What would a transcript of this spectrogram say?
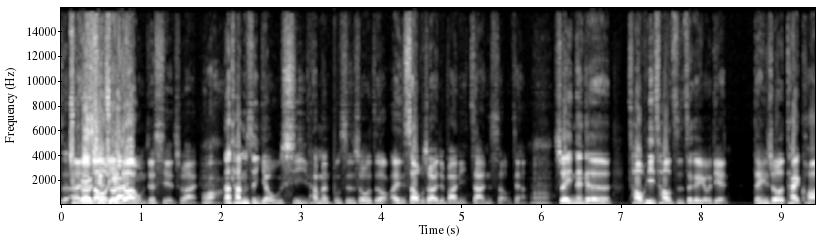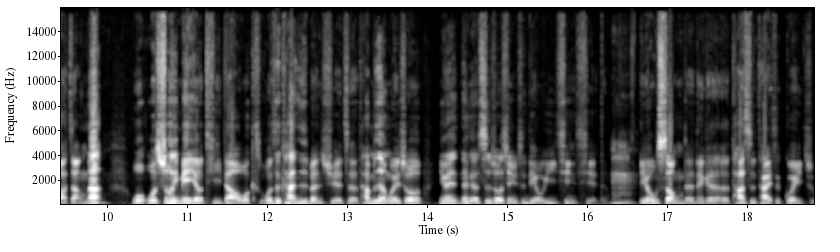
呃烧一段我们就写出来，哇，那他们是游戏，他们不是说这种哎你烧不出来就把你斩首这样，所以那个曹丕曹植这个有点等于说太夸张，那。我我书里面也有提到，我我是看日本学者，他们认为说，因为那个《世说新语》是刘义庆写的，嗯，刘宋的那个他是他也是贵族，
